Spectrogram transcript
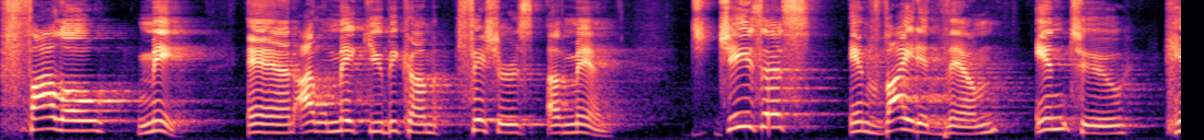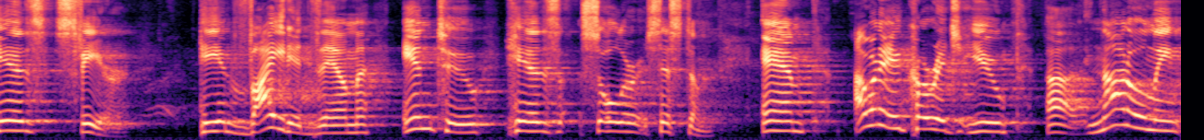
Follow me, and I will make you become fishers of men. Jesus invited them into his sphere. He invited them into his solar system. And I want to encourage you uh, not only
